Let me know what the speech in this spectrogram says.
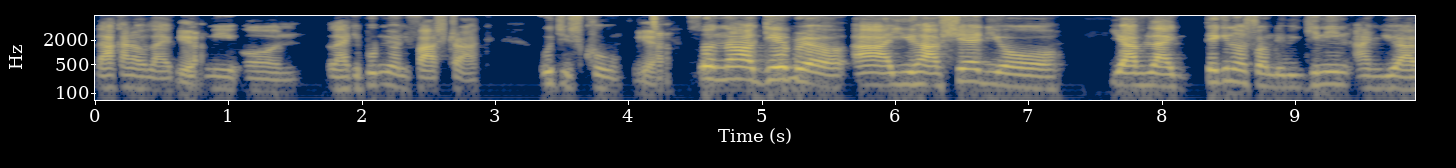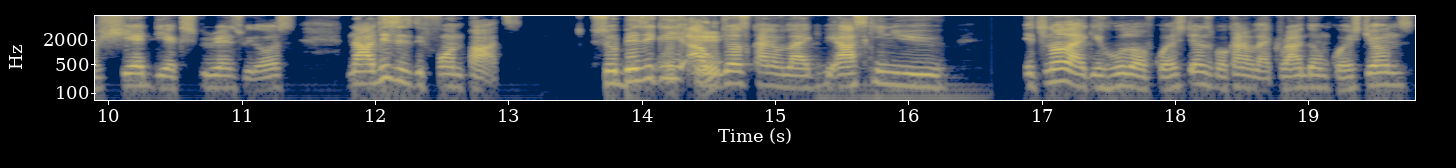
that kind of like Yeah. put me on like it put me on the fast track which is cool Yeah. so now gabriel uh you have shared your you have like taken us from the beginning and you have shared the experience with us now this is the fun part so basically i Okay. would just kind of like be asking you it's not like a whole lot of questions, but kind of like random questions.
